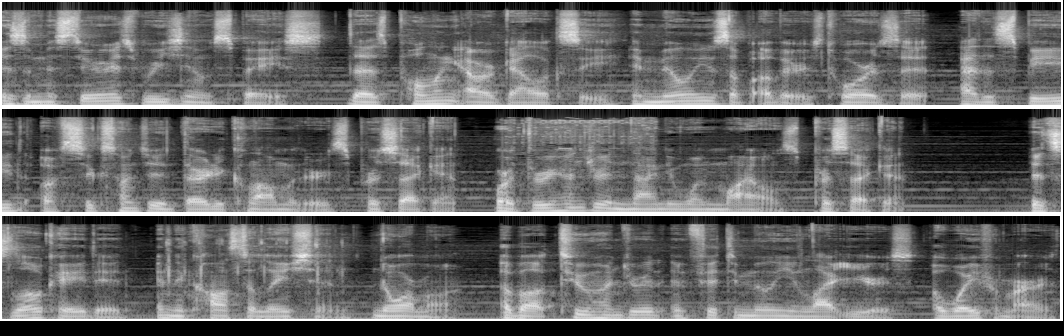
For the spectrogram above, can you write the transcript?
is a mysterious region of space that is pulling our galaxy and millions of others towards it at a speed of 630 kilometers per second or 391 miles per second. It's located in the constellation Norma, about 250 million light years away from Earth.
